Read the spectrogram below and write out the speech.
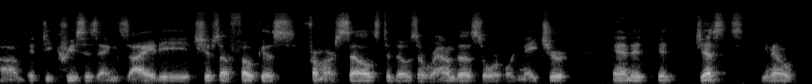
Um, it decreases anxiety. It shifts our focus from ourselves to those around us or, or nature. And it, it just you know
